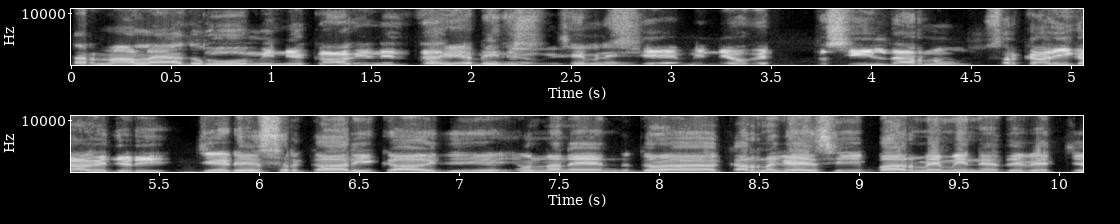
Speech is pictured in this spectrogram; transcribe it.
ਧਰਨਾ ਲਾਇਆ ਤਾਂ 2 ਮਹੀਨੇ ਕਾਗਜ਼ ਨਹੀਂ ਦਿੱਤੇ। ਕਾਗਜ਼ ਕੱਢੇ ਨਹੀਂ 6 ਮਹੀਨੇ। 6 ਮਹੀਨੇ ਹੋ ਗਏ ਤਹਿਸੀਲਦਾਰ ਨੂੰ ਸਰਕਾਰੀ ਕਾਗਜ਼ ਜਿਹੜੇ। ਜਿਹੜੇ ਸਰਕਾਰੀ ਕਾਗਜ਼ ਜੀ ਉਹਨਾਂ ਨੇ ਕਰਨ ਗਏ ਸੀ 12ਵੇਂ ਮਹੀਨੇ ਦੇ ਵਿੱਚ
